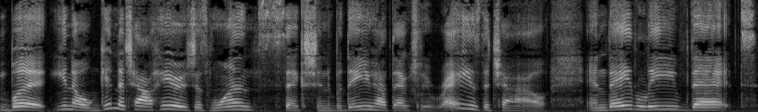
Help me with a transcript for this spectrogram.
But, you know, getting a child here is just one section, but then you have to actually raise the child. And they leave that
